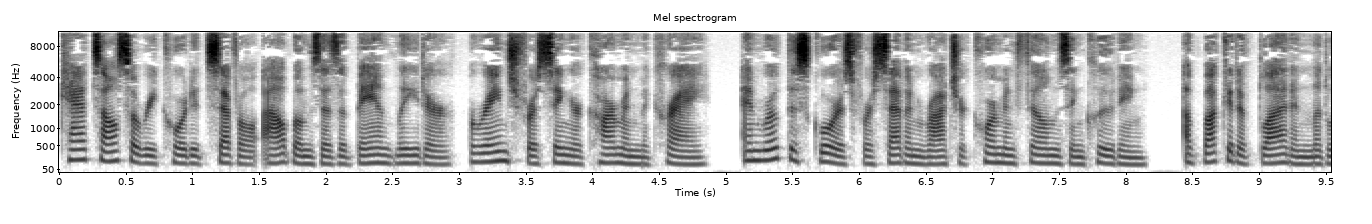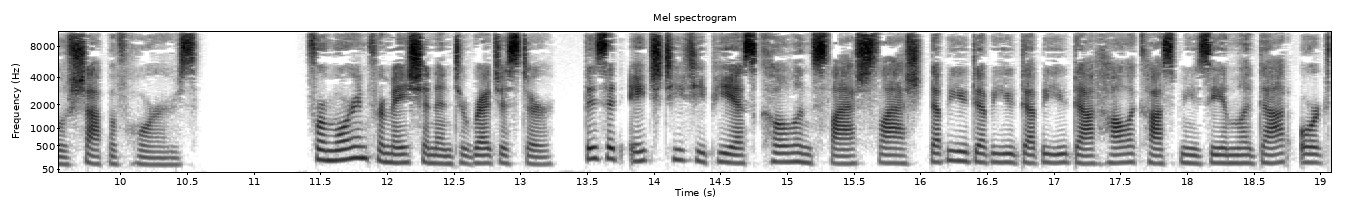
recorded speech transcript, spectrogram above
Katz also recorded several albums as a band leader, arranged for singer Carmen McRae, and wrote the scores for seven Roger Corman films, including A Bucket of Blood and Little Shop of Horrors. For more information and to register, visit https www.holocaustmuseumla.org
